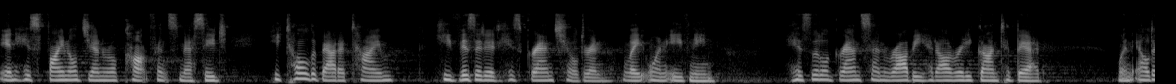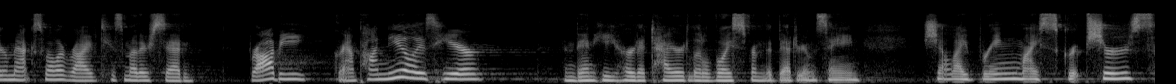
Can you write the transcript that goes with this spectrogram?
in his final general conference message, he told about a time he visited his grandchildren late one evening. His little grandson Robbie had already gone to bed. When Elder Maxwell arrived, his mother said, Robbie, Grandpa Neal is here. And then he heard a tired little voice from the bedroom saying, Shall I bring my scriptures?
